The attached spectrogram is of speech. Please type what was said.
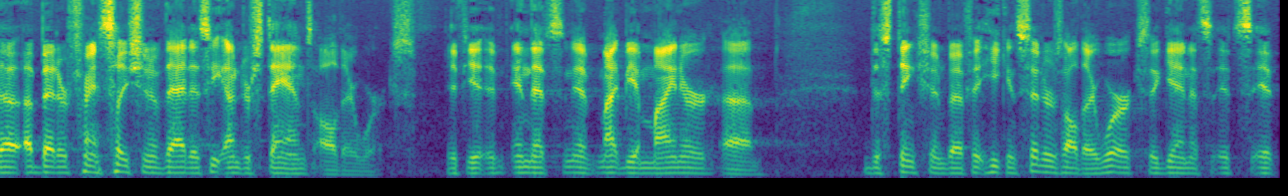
uh, a better translation of that is he understands all their works. If you, and that's, it might be a minor. Uh, distinction, but if it, he considers all their works, again, it's, it's, it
